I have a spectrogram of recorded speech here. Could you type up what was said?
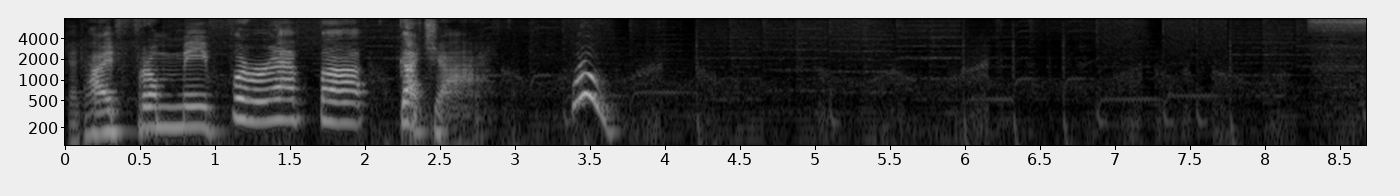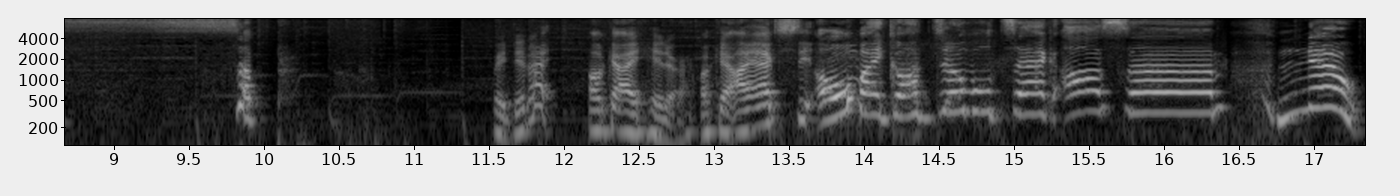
And hide from me forever. Gotcha. Woo. Wait, did I? Okay, I hit her. Okay, I actually... Oh my god, double tag! Awesome! No!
